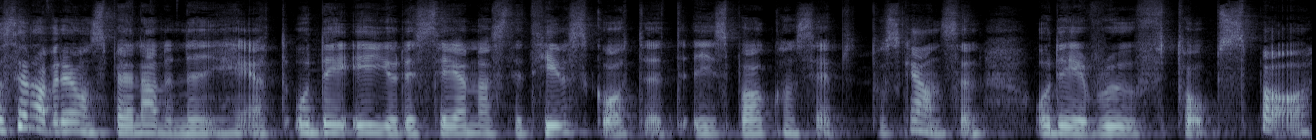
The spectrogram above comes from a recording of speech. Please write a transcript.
Och sen har vi då en spännande nyhet och det är ju det senaste tillskottet i spakonceptet på Skansen och det är Rooftop Spa.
